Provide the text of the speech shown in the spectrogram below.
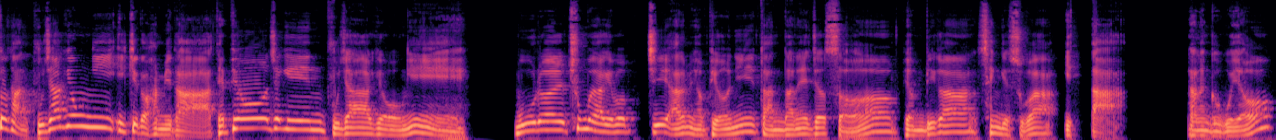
또한 부작용이 있기도 합니다. 대표적인 부작용이 물을 충분하게 먹지 않으면 변이 단단해져서 변비가 생길 수가 있다라는 거고요.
